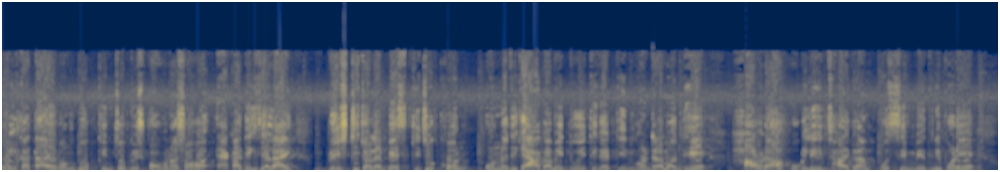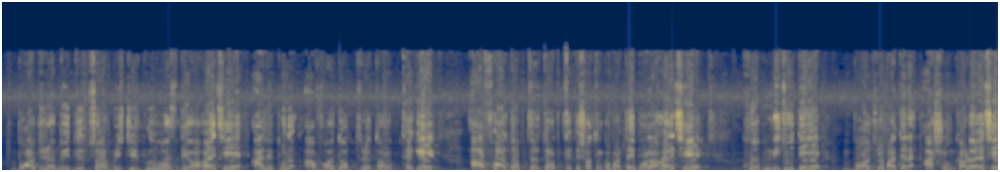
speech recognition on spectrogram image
কলকাতা এবং দক্ষিণ চব্বিশ পরগনা সহ একাধিক জেলায় বৃষ্টি চলে বেশ কিছুক্ষণ। অন্যদিকে আগামী দুই থেকে তিন ঘণ্টার মধ্যে হাওড়া, হুগলি, ঝাড়গ্রাম, পশ্চিম মেদিনীপুরে বজ্র বিদ্যুৎ সহ বৃষ্টির পূর্বাভাস দেওয়া হয়েছে আলিপুর আবহাওয়া দপ্তরের তরফ থেকে। আবহাওয়া দপ্তরের তরফ থেকে সতর্কবার্তায় বলা হয়েছে, খুব নিচুতে বজ্রপাতের আশঙ্কা রয়েছে,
